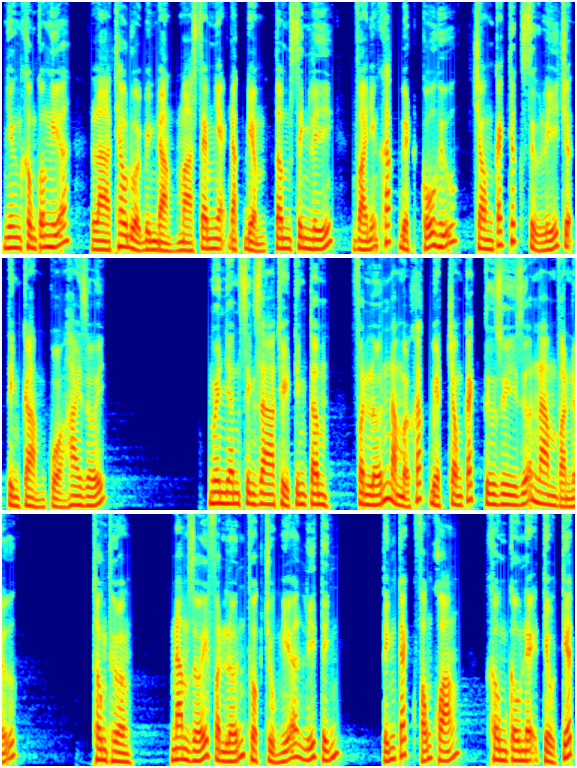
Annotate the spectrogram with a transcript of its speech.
nhưng không có nghĩa là theo đuổi bình đẳng mà xem nhẹ đặc điểm tâm sinh lý và những khác biệt cố hữu trong cách thức xử lý chuyện tình cảm của hai giới. Nguyên nhân sinh ra thủy tinh tâm phần lớn nằm ở khác biệt trong cách tư duy giữa nam và nữ. Thông thường, nam giới phần lớn thuộc chủ nghĩa lý tính, tính cách phóng khoáng, không câu nệ tiểu tiết,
